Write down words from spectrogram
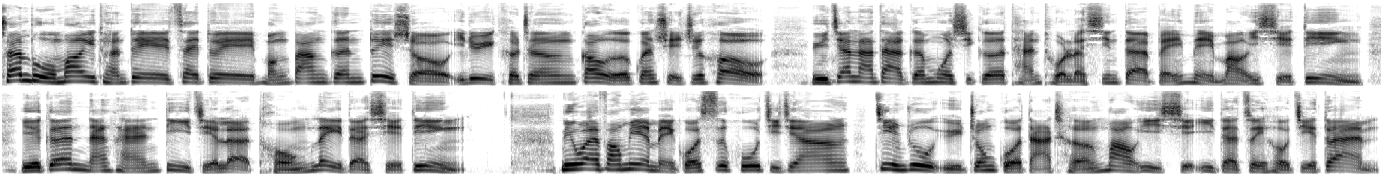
川普贸易团队在对盟邦跟对手一律苛征高额关税之后，与加拿大跟墨西哥谈妥了新的北美贸易协定，也跟南韩缔结了同类的协定。另外一方面，美国似乎即将进入与中国达成贸易协议的最后阶段，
